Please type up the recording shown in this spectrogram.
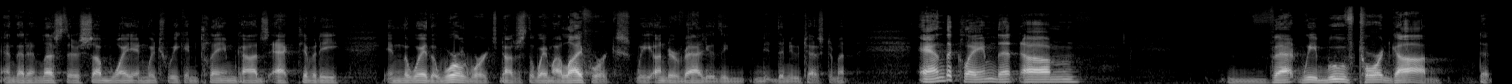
And that unless there's some way in which we can claim God's activity in the way the world works, not just the way my life works, we undervalue the, the New Testament. And the claim that um, that we move toward God, that,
